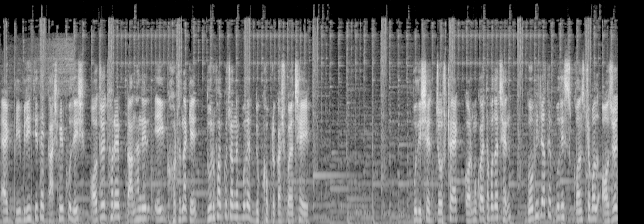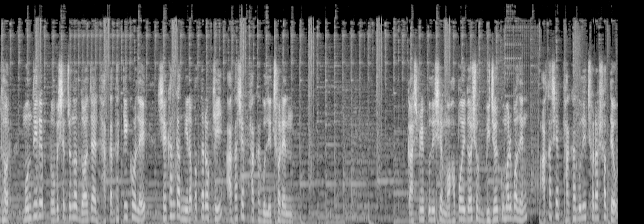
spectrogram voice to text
এক বিবৃতিতে কাশ্মীর পুলিশ অজয় ধরের প্রাণহানির এই ঘটনাকে দুর্ভাগ্যজনক বলে দুঃখ প্রকাশ করেছে। পুলিশের জ্যেষ্ঠ এক কর্মকর্তা বলেছেন, গভীর রাতে পুলিশ কনস্টেবল অজয় ধর মন্দিরে প্রবেশের জন্য দরজায় ধাক্কাধাক্কি করলে সেখানকার নিরাপত্তারক্ষী আকাশে ফাঁকা গুলি ছোড়েন। কাশ্মীর পুলিশের মহাপরিদর্শক বিজয় কুমার বলেন, আকাশে ফাঁকা গুলি ছোড়া সত্ত্বেও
